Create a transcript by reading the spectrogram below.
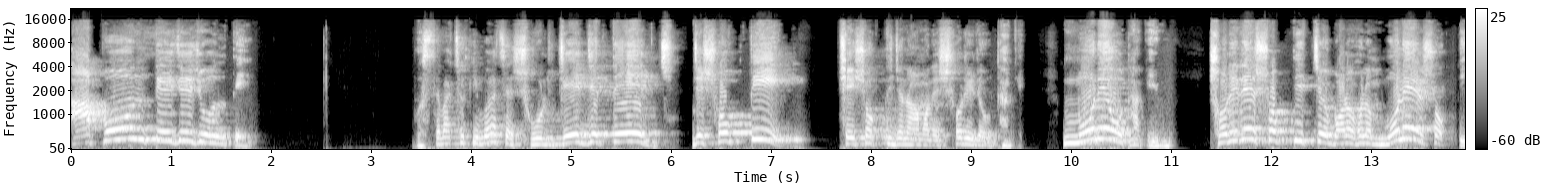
আপন তেজে জ্বলতে। বুঝতে পারছ কি বলেছে? সূর্যের যে তেজ, যে শক্তি, সেই শক্তি যেন আমাদের শরীরেও থাকে, মনেও থাকে। শরীরের শক্তির চেয়ে বড় হলো মনের শক্তি।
